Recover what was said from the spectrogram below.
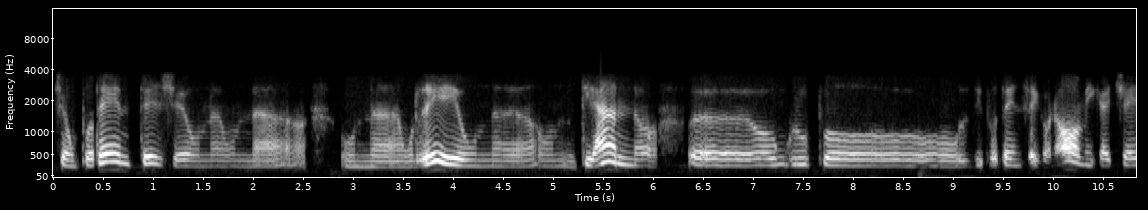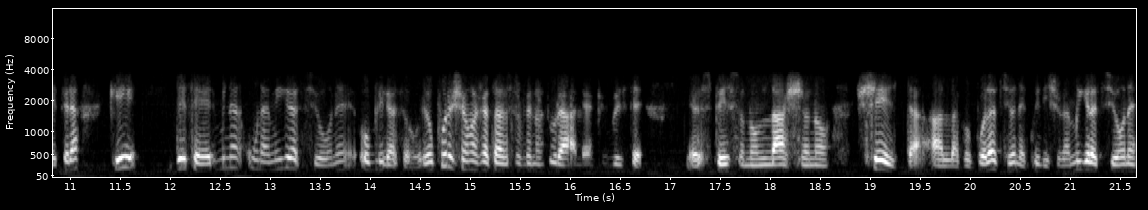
c'è un potente, c'è un, un, un re, un, tiranno eh, un gruppo di potenza economica, eccetera, che determina una migrazione obbligatoria. Oppure c'è una catastrofe naturale, anche queste eh, spesso non lasciano scelta alla popolazione, quindi c'è una migrazione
